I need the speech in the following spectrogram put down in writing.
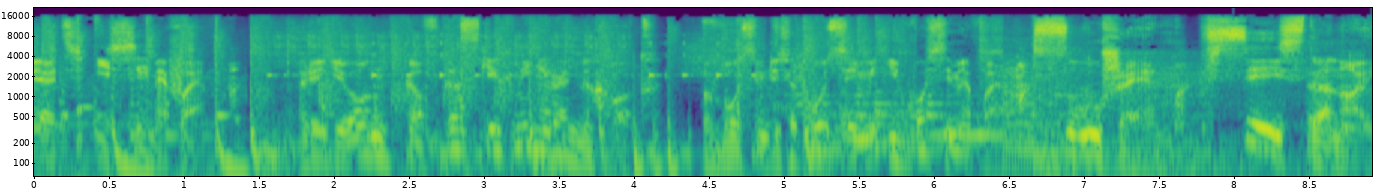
Ставрополь 105 и 7 FM. эм. Регион Кавказских минеральных вод 88 и 8 FM. Слушаем всей страной.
